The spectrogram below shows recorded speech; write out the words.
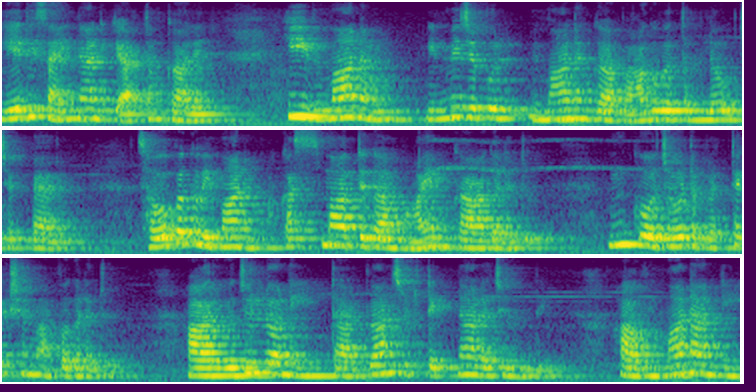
ఏది సైన్యానికి అర్థం కాలేదు? ఈ విమానం ఇన్విజిబుల్ విమానంగా భాగవతంలో చెప్పారు. చౌపక విమానం అకస్మాత్తుగా మాయం కాగలదు. ఇంకో చోట ప్రత్యక్షం అవ్వగలదు. ఆ రోజుల్లోనే ఇంత అడ్వాన్స్డ్ టెక్నాలజీ ఉంది. ఆ విమానాన్ని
